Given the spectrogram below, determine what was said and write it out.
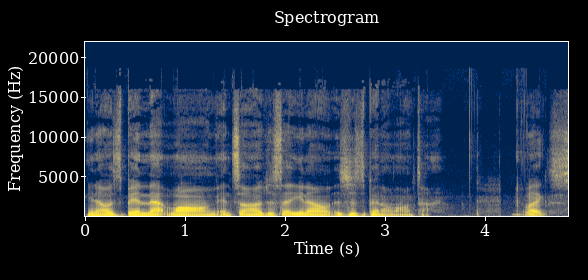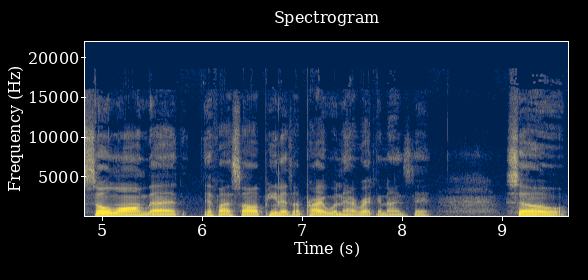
you know, it's been that long. And so I just said, you know, it's just been a long time, like so long that if I saw a penis, I probably wouldn't have recognized it. So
